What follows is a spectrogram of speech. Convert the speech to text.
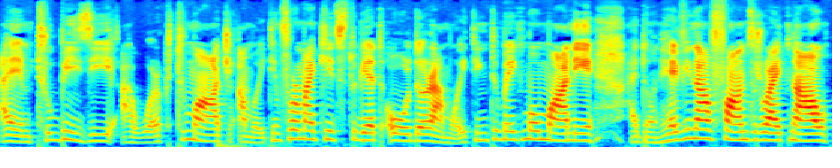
I am too busy. I work too much. I'm waiting for my kids to get older. I'm waiting to make more money. I don't have enough funds right now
